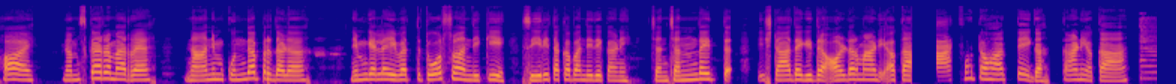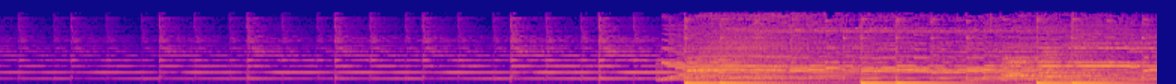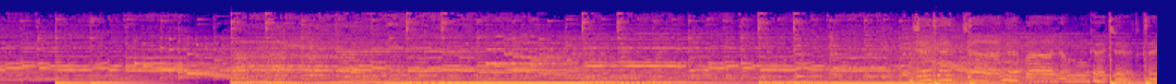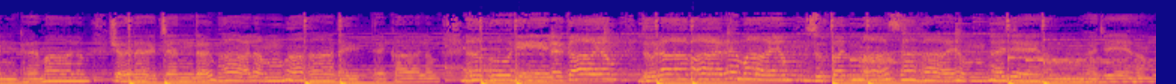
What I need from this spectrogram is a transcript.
Hi, ನಮಸ್ಕಾರ ಮಾರ್ರೆ. ನಾನು ನಿಮ್ಮ ಕುಂದಾಪುರದಳ. ನಿಮಗೆಲ್ಲ ಇವತ್ತು ತೋರಿಸು ಅಂದಿಕ್ಕಿ. ಸೀರೆ ತಕ ಬಂದಿದ್ದೆ ಕಾಣಿ. ಚಂದ ಚಂದ ಇತ್ತು. ಇಷ್ಟ ಆದಾಗಿದ್ರೆ ಆರ್ಡರ್ ಮಾಡಿ ಅಕ್ಕ. ಫೋಟೋ ಹಾಕ್ತೆ ಈಗ. ಕಾಣಿ ಅಕ್ಕ. जगज्जालपालं गजत्कण्ठमालं शरचन्द्रभालं महादैत्यकालं नभोनीलकायं दुरावारमायं सुपद्मासहायं भजेऽहं भजेऽहम्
